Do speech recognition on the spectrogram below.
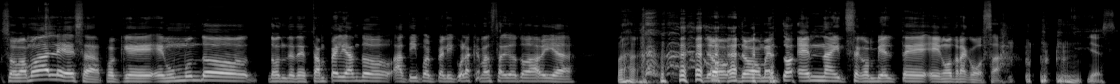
So, vamos a darle esa, porque en un mundo donde te están peleando a ti por películas que no han salido todavía, de, de momento M. Night se convierte en otra cosa. yes.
